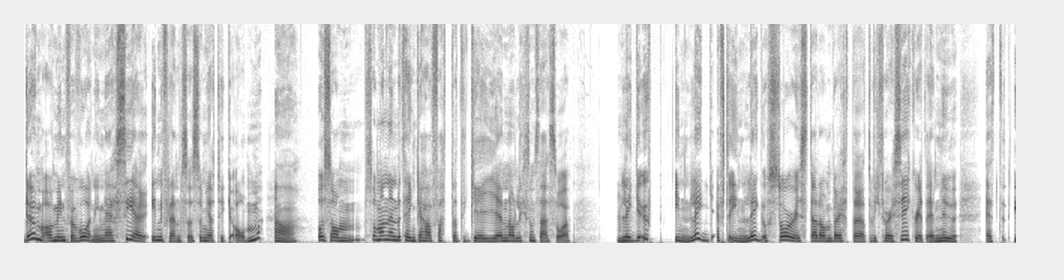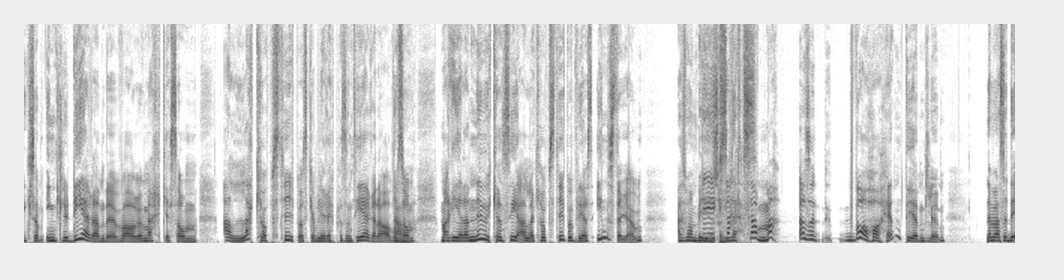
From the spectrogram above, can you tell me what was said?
döm av min förvåning när jag ser influencers som jag tycker om Ja. och som, som man ändå tänker har fattat grejen och liksom så, så lägga upp inlägg efter inlägg och stories där de berättar att Victoria's Secret är nu ett liksom, inkluderande varumärke som alla kroppstyper ska bli representerade av och Ja. som man redan nu kan se alla kroppstyper på deras Instagram. Alltså Det är exakt less. samma. Alltså, vad har hänt egentligen? Nej, men alltså det,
